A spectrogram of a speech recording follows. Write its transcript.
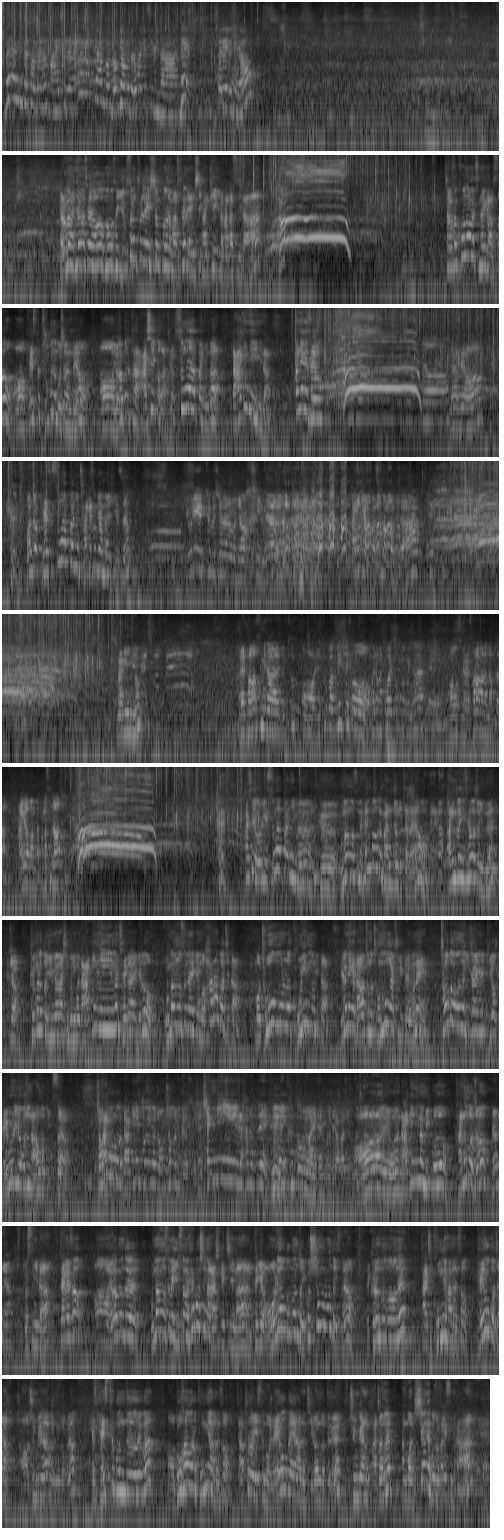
네, 이제 저는 마이크를 차갑게 한번 넘겨보도록 하겠습니다. 네, 자리해주세요. 여러분 안녕하세요. 어마무사 육성 플레이 시험 코너를 맡은 MC 강키입니다. 반갑습니다. 자 우선 코너를 지나기 앞서 어, 게스트 두 분을 모셨는데요. 어, 여러분들 다 아실 것 같아요. 승우 아빠님과 나기님입니다. 환영해주세요. 안녕하세요. 먼저 게스트 승우 아빠님 자기소개 한번 해주시겠어요? 요리 유튜브 채널을 운영하고 있는 하이키 아빠 승우 아빠입니다. 나기님도? 네 반갑습니다. 유튜브 어, 유튜브와 트위치에서 때 활동하고 있는 예, 우마우스메를 사랑하는 남자 나이라고 합니다. 반갑습니다. 사실 우리 승우 아빠님은 그 우마무스메 햄버거 만든 적 있잖아요. 당근이 세워져 있는. 그죠? 그걸로 또 유명하신 분이고 나기님은 제가 알기로 우마무스메에게 뭐 할아버지다 뭐 좋은 물로 고인물이다 이런 얘기가 나올 정도 전문가시기 때문에 저도 오늘 이 자리에 비어 배우려고 좀 나온 것도 있어요 저도 낙인을 통해 가지고 엄청 많이 배웠어요. 제가 책미를 하는데 굉장히 큰 도움이 많이 된 분이라 가지고. 어, 예, 오늘 나기님만 믿고 가는 거죠 그럼요. 좋습니다 자 그래서 어, 여러분들 우마무스메 육성을 해보시면 아시겠지만 되게 어려운 부분도 있고 쉬운 부분도 있어요 네, 그런 부분을 다 같이 공유하면서 배우고자 어, 준비를 하고 있는 거고요 그래서 게스트분들과 어, 노하우를 공유하면서 앞으로 있을 뭐 레오베라든지 이런 것들을 준비하는 과정을 한번 시연해 보도록 하겠습니다 네.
